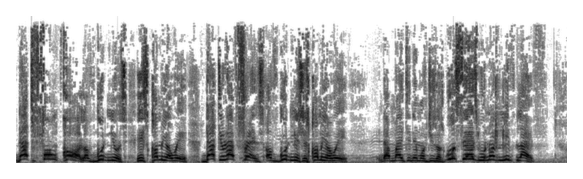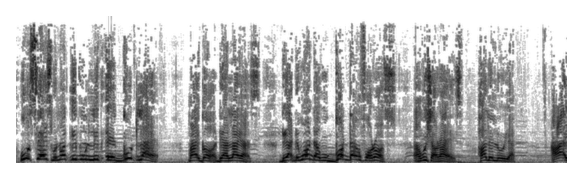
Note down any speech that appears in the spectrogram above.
That phone call of good news is coming your way. That reference of good news is coming your way. In the mighty name of Jesus. Who says will not live life? Who says will not even live a good life? My God, they are liars. They are the one that will go down for us and we shall rise. Hallelujah. I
